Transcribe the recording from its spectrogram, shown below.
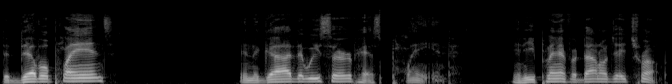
The devil plans, and the God that we serve has planned. And he planned for Donald J. Trump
